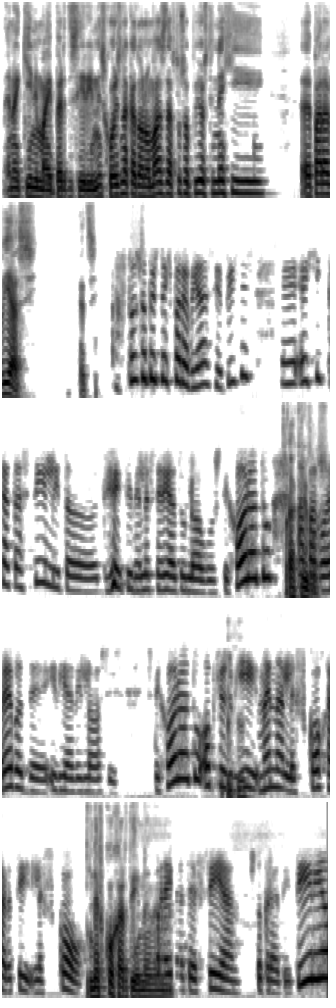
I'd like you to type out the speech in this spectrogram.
ένα κίνημα υπέρ της ειρήνης χωρίς να κατονομάζεται αυτός ο οποίος την έχει παραβιάσει. Έτσι. Αυτός ο οποίος την έχει παραβιάσει επίσης ε, έχει καταστήλει το, την ελευθερία του λόγου στη χώρα του. Ακριβώς. Απαγορεύονται οι διαδηλώσεις στη χώρα του. Όποιος βγει με ένα λευκό χαρτί, λευκό, Λευκό χαρτί, ναι, ναι. ναι. πάει κατευθείαν στο κρατητήριο.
